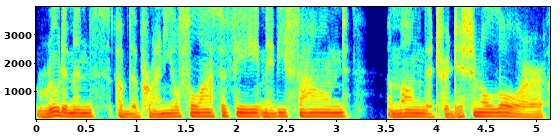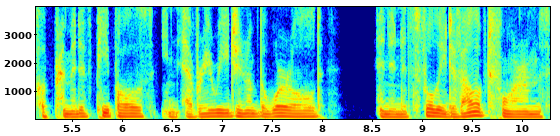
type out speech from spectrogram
Rudiments of the perennial philosophy may be found among the traditional lore of primitive peoples in every region of the world, and in its fully developed forms,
